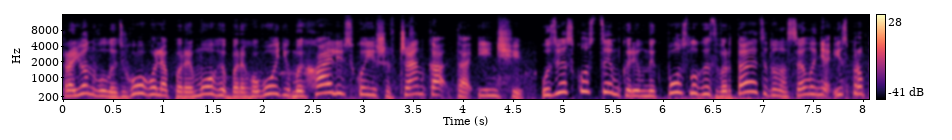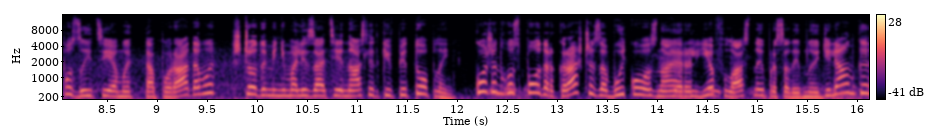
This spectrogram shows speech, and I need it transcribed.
район вулиць Гоголя, Перемоги, Берегової, Михайлівської, Шевченка та інші. У зв'язку з цим керівник послуги звертається до населення із пропозиціями та порадами щодо мінімалізації наслідків підтоплень. Кожен господар краще за будь-кого знає рельєф власної присадибної ділянки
